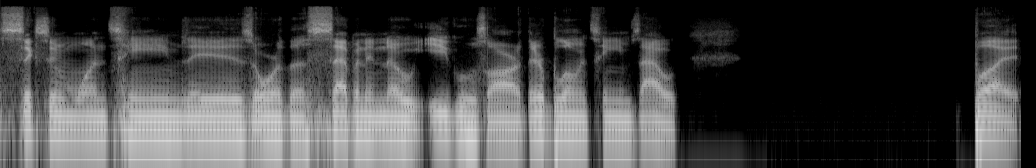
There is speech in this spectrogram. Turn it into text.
six and one teams is or the seven and no Eagles are. They're blowing teams out but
